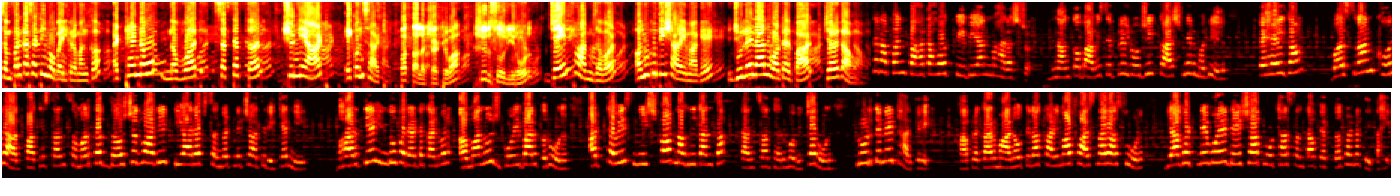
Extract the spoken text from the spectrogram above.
संपर्कासाठी मोबाईल क्रमांक अठ्ठ्याण्णव नव्वद सत्याहत्तर शून्य आठ एकोणसाठ. पत्ता लक्षात ठेवा शिरसोली रोड. जैन फार्म जवळ अनुभूती शाळेमागे झुलेलाल वॉटर पार्क जळगाव. तर आपण पाहत आहोत पीबीएन महाराष्ट्र. दिनांक बावीस एप्रिल रोजी काश्मीर मधील पेहलगाम बसरान खोऱ्यात पाकिस्तान समर्थक दहशतवादी टीआरएफ संघटनेच्या अतिरेक्यांनी भारतीय हिंदू पर्यटकांवर अमानुष गोळीबार करून अठ्ठावीस निष्पाप नागरिकांचा त्यांचा धर्म विचारून क्रूरतेने ठार केले. हा प्रकार मानवतेला काळीमा फासणारा असून या घटनेमुळे देशात मोठा संताप व्यक्त करण्यात येत आहे.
